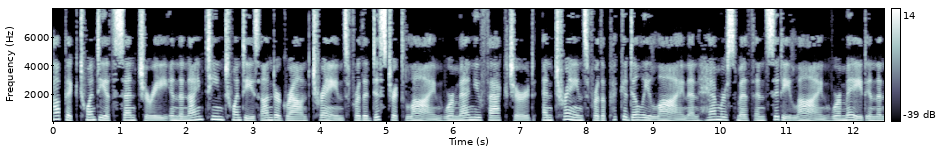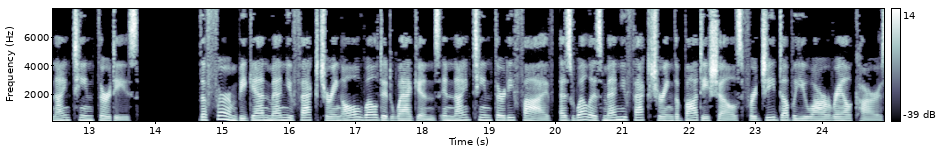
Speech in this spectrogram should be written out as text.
Topic 20th century In the 1920s underground trains for the District Line were manufactured, and trains for the Piccadilly Line and Hammersmith and City Line were made in the 1930s. The firm began manufacturing all welded wagons in 1935, as well as manufacturing the body shells for GWR railcars.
